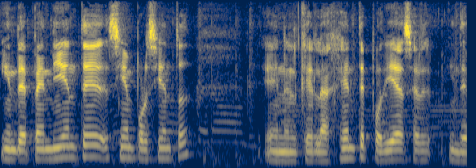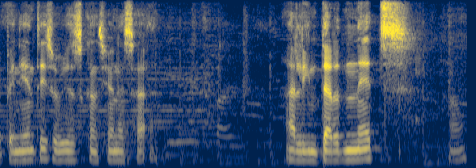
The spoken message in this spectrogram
independiente 100% en el que la gente podía ser independiente y subir sus canciones a, al internet. ¿no?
